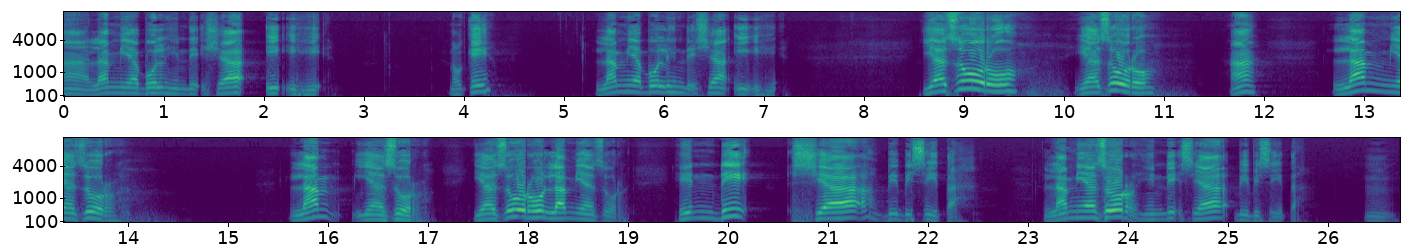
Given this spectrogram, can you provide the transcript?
Ha, lam yabul, hindi siya iihi. Okay? Lam yabul, hindi siya iihi. Yazuru, yazuru, ha? lam yazur. Lam yazur. Yazuru lam yazur. Hindi siya bibisita. Lam yazur, hindi siya bibisita. Hmm.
